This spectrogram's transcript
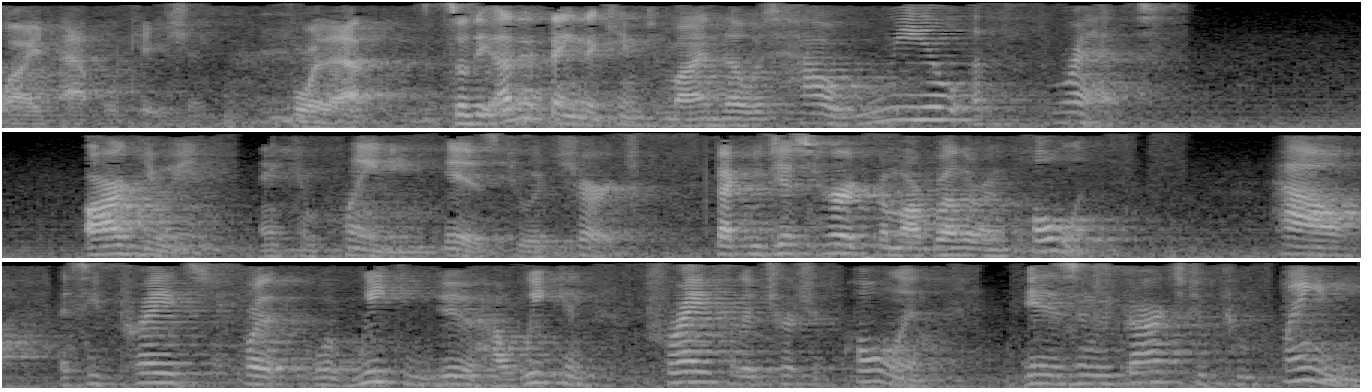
wide application for that. So the other thing that came to mind, though, is how real a threat arguing and complaining is to a church. In fact, we just heard from our brother in Poland how, as he prays for what we can do, how we can pray for the church of Poland, is in regards to complaining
